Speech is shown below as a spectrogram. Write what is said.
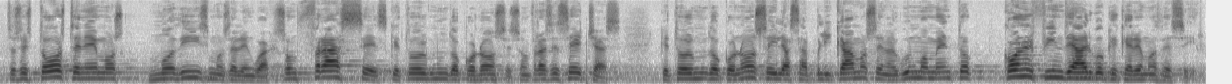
Entonces todos tenemos modismos de lenguaje, son frases que todo el mundo conoce, son frases hechas que todo el mundo conoce y las aplicamos en algún momento con el fin de algo que queremos decir.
